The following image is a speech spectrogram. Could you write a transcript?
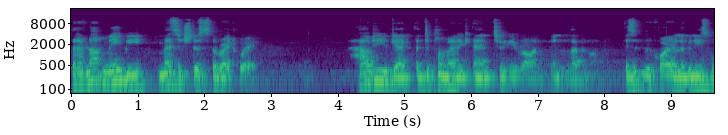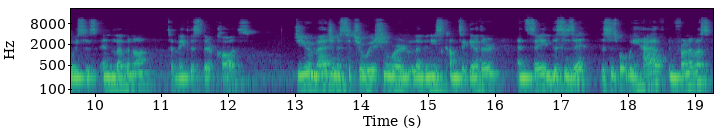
that have not maybe messaged this the right way. How do you get a diplomatic end to Iran in Lebanon? Is it require Lebanese voices in Lebanon to make this their cause? Do you imagine a situation where Lebanese come together and say, This is it, this is what we have in front of us?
